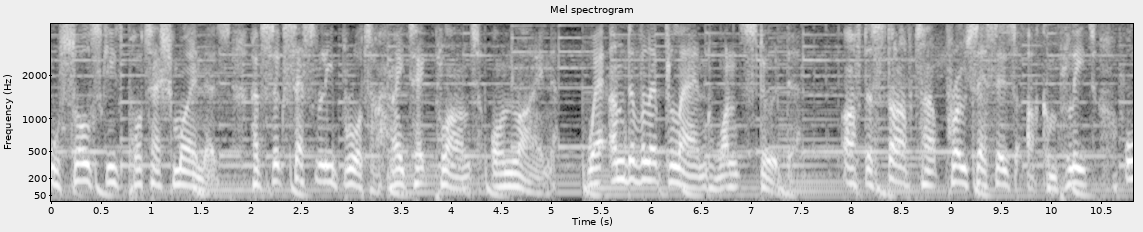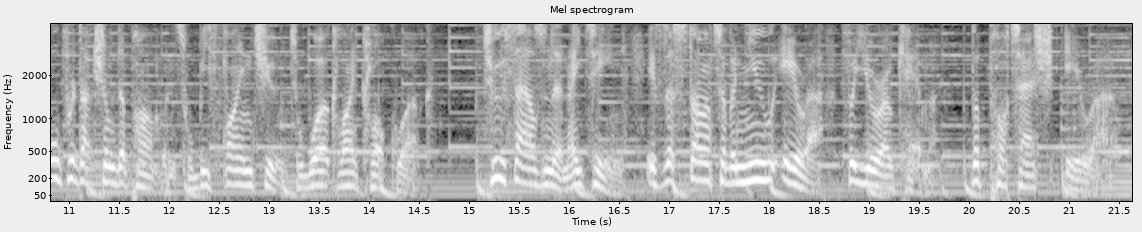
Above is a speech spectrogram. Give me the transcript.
Usolskiy's potash miners have successfully brought a high-tech plant online, where undeveloped land once stood. After start-up processes are complete, all production departments will be fine-tuned to work like clockwork. 2018 is the start of a new era for Eurochem, the potash era.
